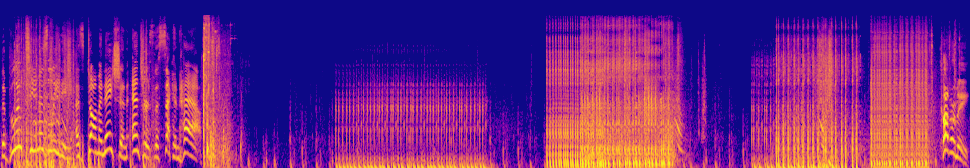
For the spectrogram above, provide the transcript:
The blue team is leading as domination enters the second half. Cover me!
